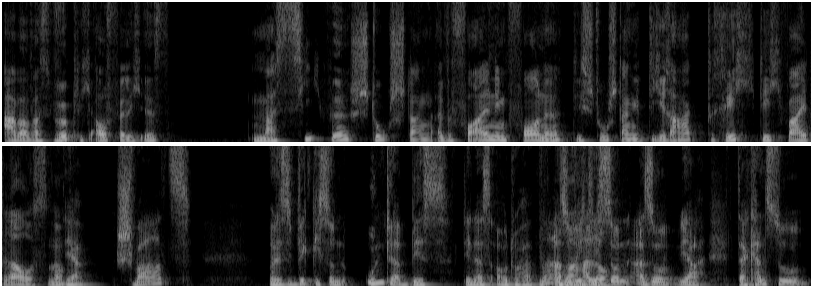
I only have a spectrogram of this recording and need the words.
Aber was wirklich auffällig ist, massive Stoßstangen, also vor allen Dingen vorne, die Stoßstange, die ragt richtig weit raus, ne? Ja, schwarz. Und es ist wirklich so ein Unterbiss, den das Auto hat. Ne? Also Aber richtig hallo. so ein, also ja, da kannst du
